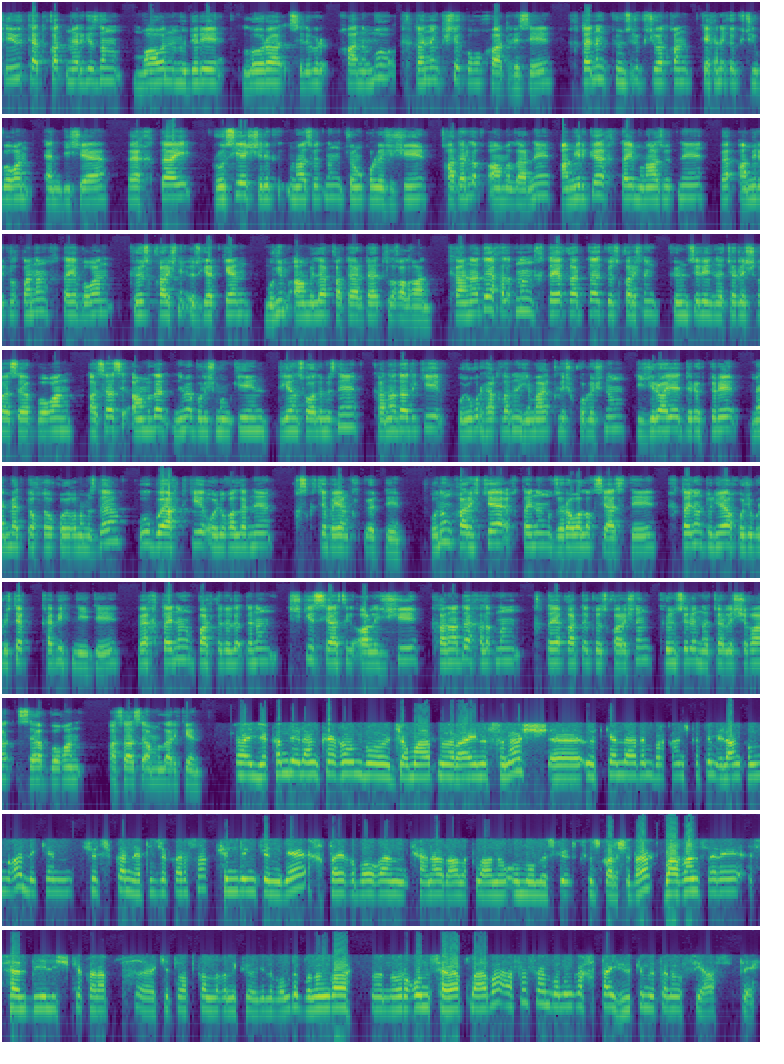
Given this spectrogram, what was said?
Piyu tədqiqat mərkəzinin muavin müdiri Laura Silver xanımı Xitayının kişilik hüquq xatirəsi, Xitayının künsürük küçüyətən texnika küçüyü bolğan əndişə və Xitay Rusiya sheriklik münasibatining cho'nqurlashishi qatorliq omillarni Amerika Xitoy munosabatini va Amerikaliklarning Xitoy bo'lgan көз қарашын өзгерткен мұхим амиллар қатарда тіл қалған. Канада халқының Қытай қарта көз қарашының күнсірі нашарлашыға сәбеп болған асасы амиллар неме болушы мүмкін деген суалымызды Канададаки ұйғыр хақларын химая қылыш құрылышының ижрая директоры Мәммәт Тоқтау у бұл уақытки ойлағанларны қысқаша баян қылып. Уның карашыча, Хитаенның зоравалык сиясәте, Хитаенның dünya хуҗа булыштак кабих нияте ва Хитаенның башка дәүләтләрнең ички сиясәтгә аралашышы Канада халкының Хитаенга карата күз карашының көнсәре начарлашыга болған булган асosiy omillar ekan. Yaqinda e'lon qilgan bu jamoatni ra'yini sinash e, o'tganlardan bir qancha qatim e'lon qilingan, lekin shu chiqqan natija qarasak, kundan kunga Xitoyga bo'lgan kanadaliklarning umumiy ko'z qarashida borgan sari salbiylashga qarab e, ketayotganligini ko'rgili bo'ldi. Buningga e, nurg'un sabablar bor. Asosan buningga Xitoy hukumatining siyosati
